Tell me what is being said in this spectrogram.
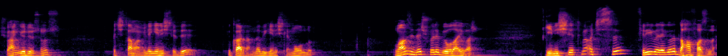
Şu an görüyorsunuz açı tamamıyla genişledi. Yukarıdan da bir genişleme oldu. Lanzi'de şöyle bir olay var. Genişletme açısı Freewell'e göre daha fazla.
